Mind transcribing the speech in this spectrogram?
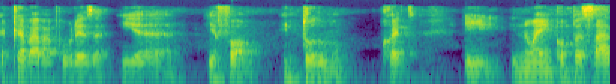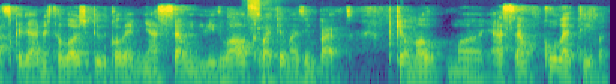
acabava a pobreza e a, e a fome em todo o mundo, correto? E, e, não é incompassado, se calhar, nesta lógica de qual é a minha ação individual que Sim. vai ter mais impacto, porque é uma, uma ação coletiva,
